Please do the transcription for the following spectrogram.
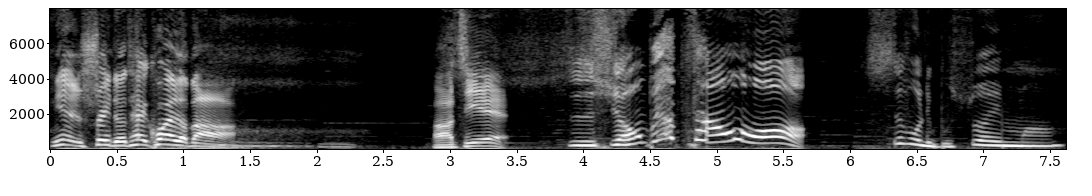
你也睡得太快了吧？八戒。子雄，不要吵我！师傅，你不睡吗？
